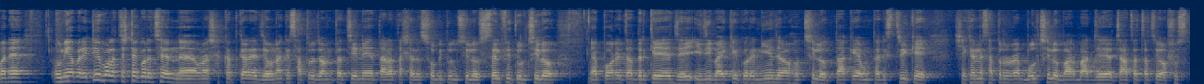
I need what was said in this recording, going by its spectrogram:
মানে উনি আবার এটিও বলার চেষ্টা করেছেন ওনার সাক্ষাৎকারে যে ওনাকে ছাত্র জনতা চেনে, তারা তার সাথে ছবি তুলছিল, সেলফি তুলছিল পরে তাদেরকে যে ইজি বাইকে করে নিয়ে যাওয়া হচ্ছিল, তাকে এবং তার স্ত্রীকে, সেখানে ছাত্ররা বলছিল বারবার যে চাচা, চাচি অসুস্থ,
